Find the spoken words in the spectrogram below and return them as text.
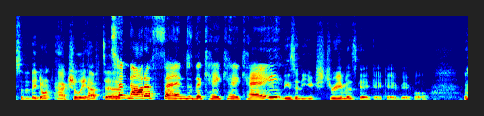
so that they don't actually have to. to not offend the kkk know, these are the extremist KKK people.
